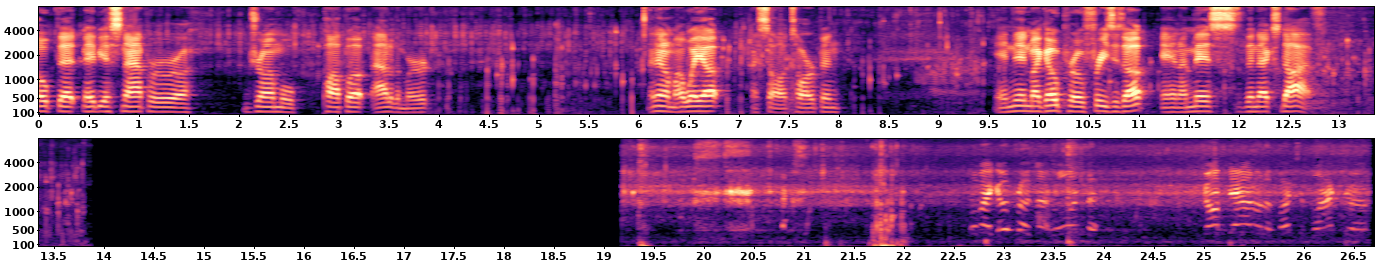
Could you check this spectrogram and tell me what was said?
hope that maybe a snapper or a drum will pop up out of the murk. And then on my way up, I saw a tarpon. And then my GoPro freezes up and I miss the next dive. Well, my GoPro's not rolling, but dropped down on a bunch of black drum.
